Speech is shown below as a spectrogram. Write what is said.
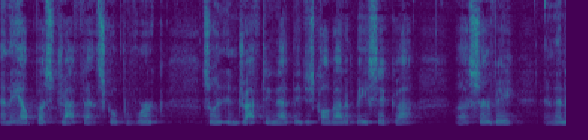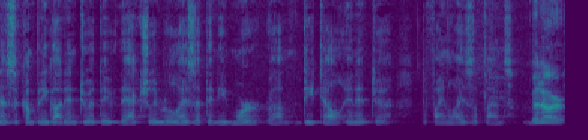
and they help us draft that scope of work. So in, in drafting that, they just called out a basic uh, uh, survey. And then as the company got into it, they, they actually realized that they need more um, detail in it to, to finalize the plans. But our,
